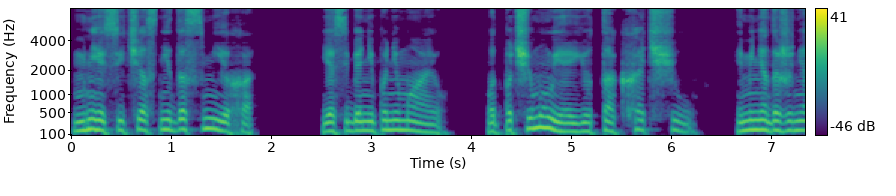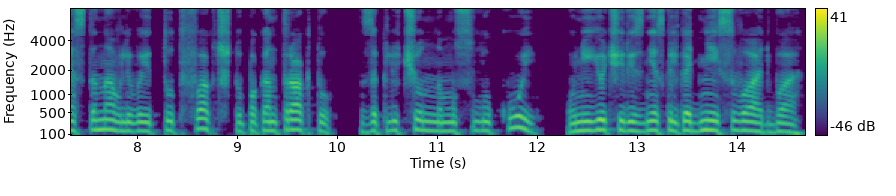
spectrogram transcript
Мне сейчас не до смеха. Я себя не понимаю. Вот почему я ее так хочу? И меня даже не останавливает тот факт, что по контракту заключенному с Лукой, у нее через несколько дней свадьба.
